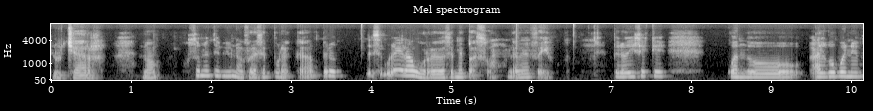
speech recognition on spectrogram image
luchar, ¿no? Justamente vi una frase por acá, pero de seguro ya la borré, se me pasó, la vi en Facebook. Pero dice que cuando algo bueno,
